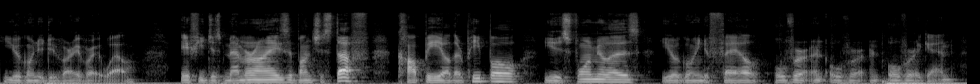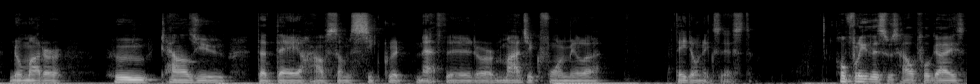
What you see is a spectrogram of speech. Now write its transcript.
you're going to do very, very well. If you just memorize a bunch of stuff, copy other people, use formulas, you're going to fail over and over and over again, no matter who tells you that they have some secret method or magic formula. They don't exist. Hopefully this was helpful guys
